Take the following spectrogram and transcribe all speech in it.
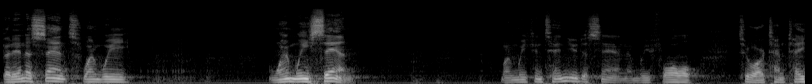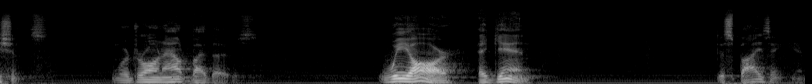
But in a sense, when we, when we sin, when we continue to sin and we fall to our temptations, we're drawn out by those, we are, again, despising Him.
